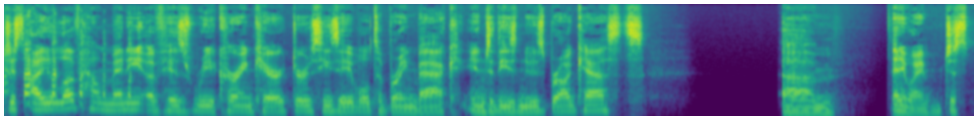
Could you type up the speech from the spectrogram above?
just I love how many of his reoccurring characters he's able to bring back into these news broadcasts. Um anyway, just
